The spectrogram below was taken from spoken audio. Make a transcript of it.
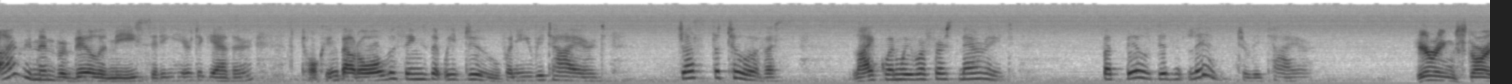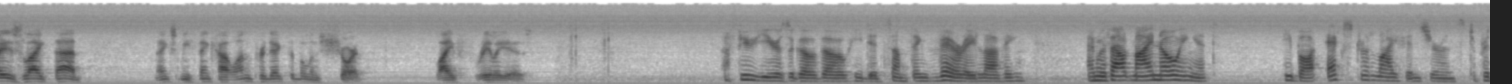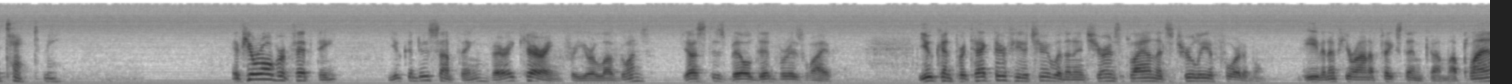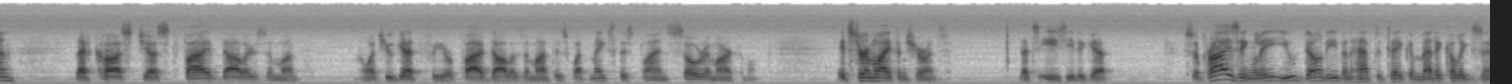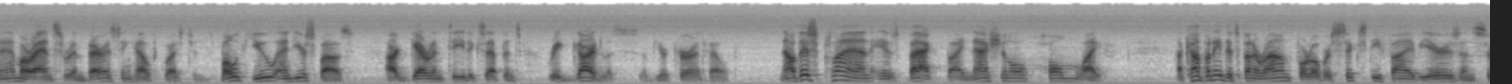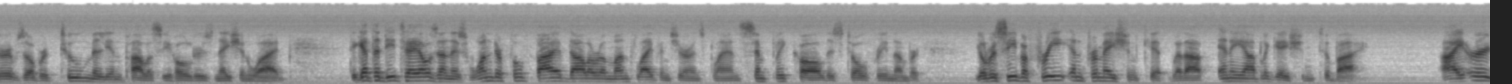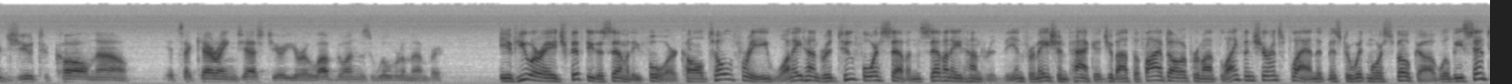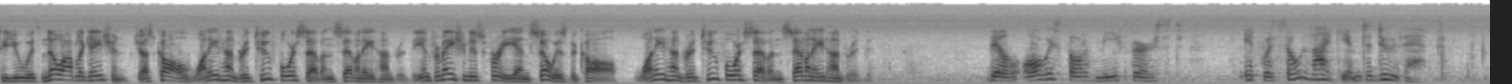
I remember Bill and me sitting here together, talking about all the things that we'd do when he retired. Just the two of us, like when we were first married. But Bill didn't live to retire. Hearing stories like that makes me think how unpredictable and short life really is. A few years ago, though, he did something very loving. And without my knowing it, he bought extra life insurance to protect me. If you're over 50, you can do something very caring for your loved ones, just as Bill did for his wife. You can protect their future with an insurance plan that's truly affordable, even if you're on a fixed income. A plan that costs just $5 a month. What you get for your $5 a month is what makes this plan so remarkable. It's term life insurance. That's easy to get. Surprisingly, you don't even have to take a medical exam or answer embarrassing health questions. Both you and your spouse are guaranteed acceptance, regardless of your current health. Now, this plan is backed by National Home Life, a company that's been around for over 65 years and serves over 2 million policyholders nationwide. To get the details on this wonderful $5 a month life insurance plan, simply call this toll-free number. You'll receive a free information kit without any obligation to buy. I urge you to call now. It's a caring gesture your loved ones will remember. If you are age 50 to 74, call toll free 1 800 247 7800. The information package about the $5 per month life insurance plan that Mr. Whitmore spoke of will be sent to you with no obligation. Just call 1 800 247 7800. The information is free and so is the call 1 800 247 7800. Bill always thought of me first. It was so like him to do that.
